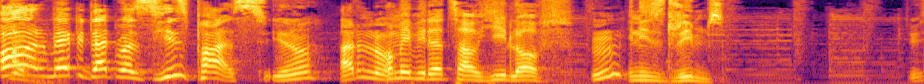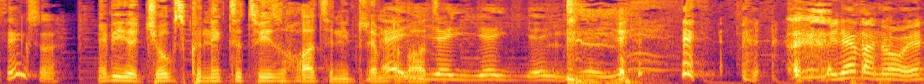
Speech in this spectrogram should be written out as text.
Or maybe that was his past. You know? I don't know. Or maybe that's how he loves Hmm? in his dreams. Do you think so? Maybe your jokes connected to his heart and he dreamt Hey, about yeah, it. yeah, yeah, yeah, yeah. you never know, eh?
